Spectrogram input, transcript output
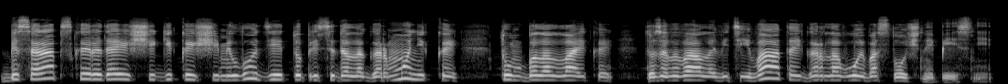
бессарабской рыдающей гикающей мелодией, то приседала гармоникой, тумбалалайкой, то завывала витиеватой горловой восточной песней.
